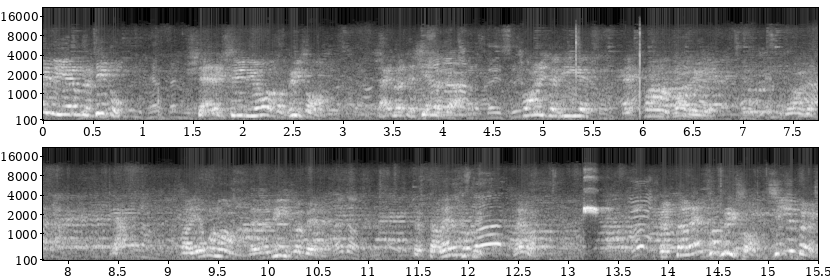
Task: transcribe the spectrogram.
Strijden hier om de titel. Sterkste junior van Friesland. Zij met de Sibbeka. 20 hier en 12 hier. Ja, van jongeman, met een wie van binnen. Het talent van Friesland. Het talent van Friesland. Zie je bus.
